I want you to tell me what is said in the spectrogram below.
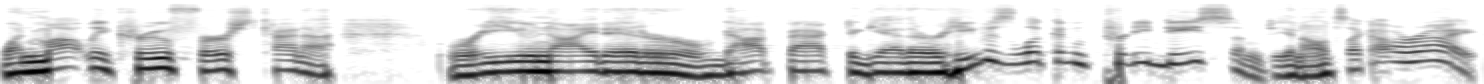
When Motley Crue first kind of reunited or got back together, he was looking pretty decent. You know, it's like, all right.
